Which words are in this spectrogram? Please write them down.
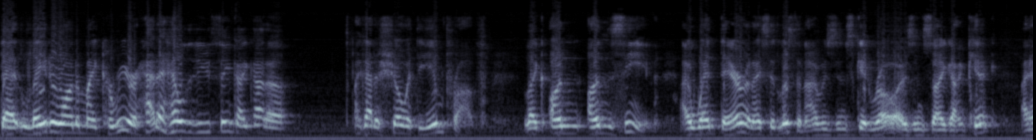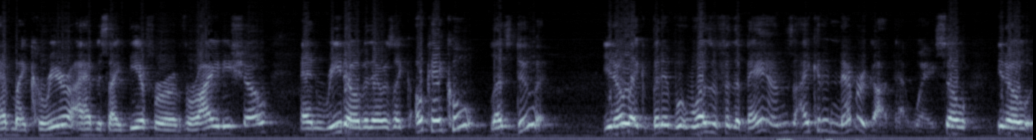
That later on in my career, how the hell did you think I got a I got a show at the Improv, like un, unseen. I went there and I said, "Listen, I was in Skid Row, I was in Saigon Kick. I have my career. I have this idea for a variety show." And Rita over there was like, "Okay, cool, let's do it." You know, like, but if it wasn't for the bands, I could have never got that way. So, you know,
